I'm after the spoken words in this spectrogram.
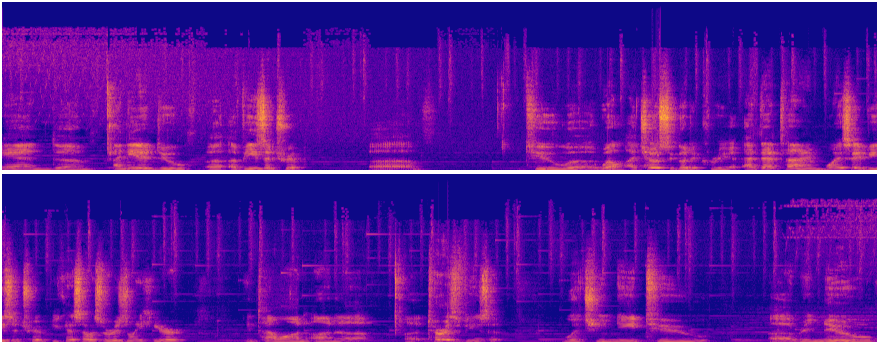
and um, I needed to do a, a visa trip. Um, to uh, well, I chose to go to Korea at that time. When I say visa trip, because I was originally here in Taiwan on a, a tourist visa, which you need to uh, renew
